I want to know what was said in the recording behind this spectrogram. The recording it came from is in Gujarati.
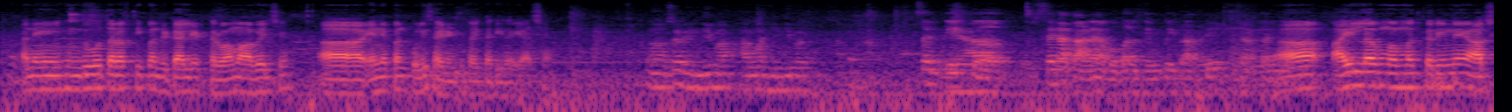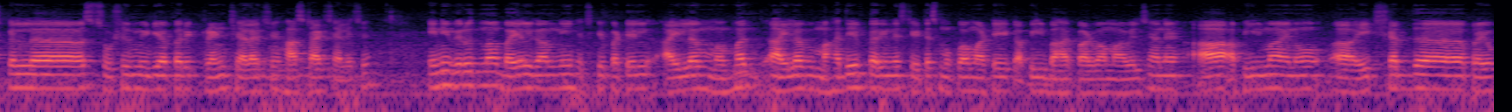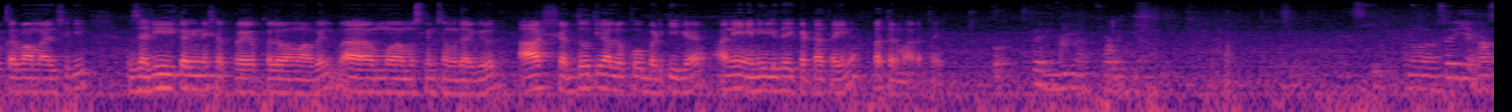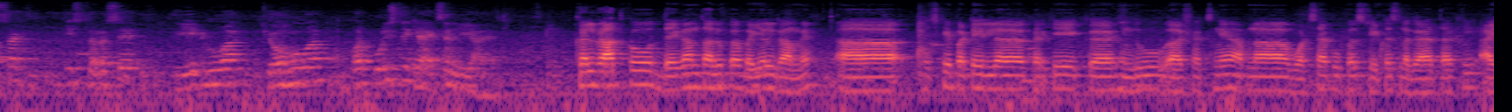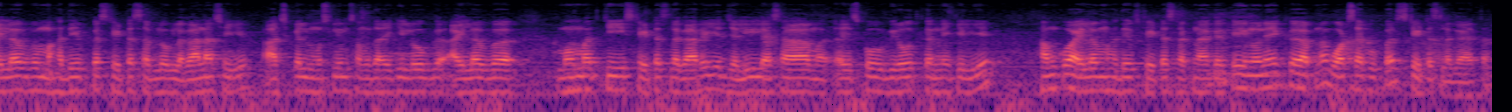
અને હિન્દુઓ તરફથી પણ રિટાલિએટ કરવામાં આવેલ છે. એને પણ પોલીસ આઈડેન્ટિફાઈ કરી રહ્યા છે. સર હિન્દીમાં આમાં હિન્દીમાં? આઈ લવ મોહમ્મદ કરીને આજકાલ સોશિયલ મીડિયા પર એક ટ્રેન્ડ ચાલે છે હાશટેગ ચાલે છે. એની વિરુદ્ધમાં બયલ ગામની HK Patel, I love Mohammad I love Mahadev કરીને સ્ટેટસ મૂકવા માટે એક અપીલ બહાર પાડવામાં આવેલ છે અને આ અપીલમાં એનો એક શબ્દ પ્રયોગ કરવામાં આવેલ છે કે ઝલીલ કરીને શબ્દ પ્રયોગ કરવામાં આવેલ મુસ્લિમ સમુદાય વિરુદ્ધ. આ શબ્દોથી આ લોકો ભડકી ગયા અને એની લીધે એકઠા થઈને પથ્થરમારા થઈ સર, યે હાદસા કિસ તરહ સે ये क्रिएट हुआ, क्यों हुआ और पुलिस ने क्या एक्शन लिया है? कल रात को दहगाम तालुका बैयल गाँव में एच के पटेल करके एक हिंदू शख्स ने अपना व्हाट्सएप ऊपर स्टेटस लगाया था कि आई लव महादेव का स्टेटस सब लोग लगाना चाहिए। आजकल मुस्लिम समुदाय के लोग आई लव मोहम्मद की स्टेटस लगा रहे हैं। जलील ऐसा इसको विरोध करने के लिए हमको आई लव महादेव स्टेटस रखना करके इन्होंने एक अपना व्हाट्सएप ऊपर स्टेटस लगाया था।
